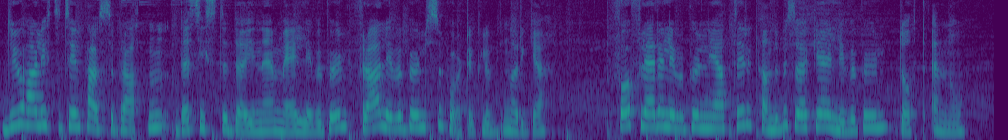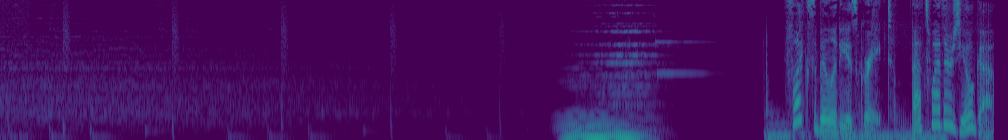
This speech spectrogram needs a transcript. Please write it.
Du har lyttet til pausepraten det siste døgnet med Liverpool fra Liverpool supporterklubb Norge. For flere Liverpool-nyheter kan du besøke liverpool.no. Flexibility is great. That's why there's yoga.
